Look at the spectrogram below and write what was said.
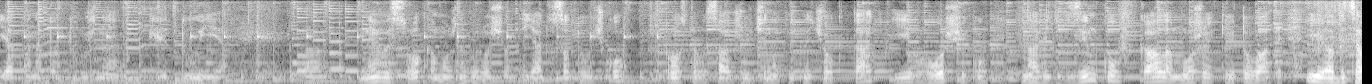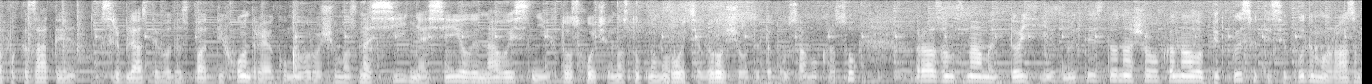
як вона потужно квітує. Е, Невисока можна вирощувати як в садочку, просто висаджуючи на квітничок, так і в горщику. Навіть взимку кала може квітувати. І обіцяв показати сріблястий водоспад Діхондра, яку ми вирощуємо з насіння, сіяли навесні. Хто схоче в наступному році вирощувати таку саму красу, разом з нами доєднуйтесь до нашого каналу, підписуйтесь будемо разом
